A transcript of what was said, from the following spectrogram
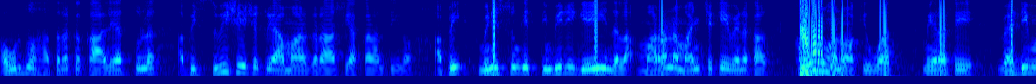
අවුරුදු 4ක කාලයක් තුල අපි සුවිශේෂ ක්‍රියාමාර්ග රාශියක් අරන් තිනවා. අපි මිනිස්සුන්ගේ තිඹිරි ගේ ඉඳලා මරණ මංචකයේ වෙනකල් කවුරු මොනවා කිව්වත් මේ රටේ වැඩිම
